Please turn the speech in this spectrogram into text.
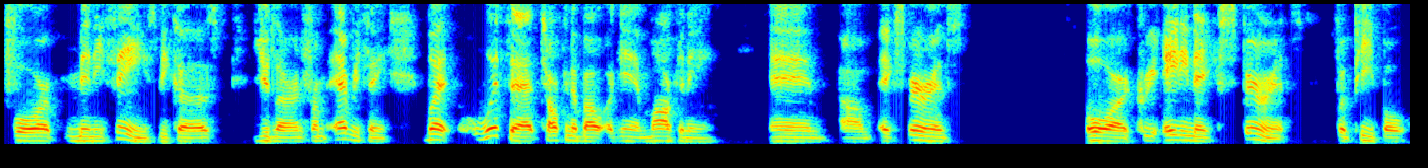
for many things because you learn from everything. But with that, talking about again marketing and um, experience or creating an experience for people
